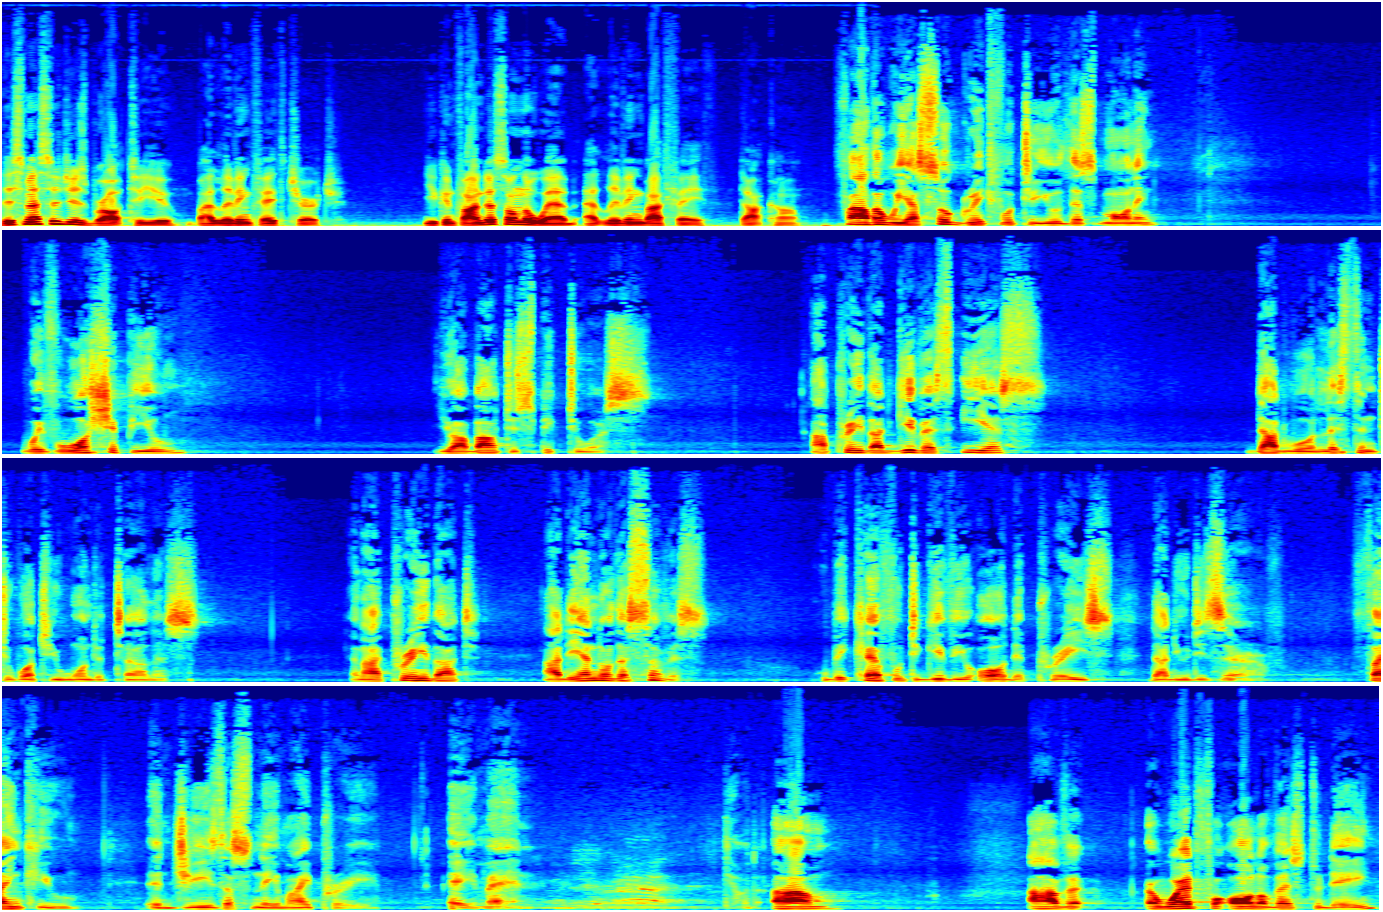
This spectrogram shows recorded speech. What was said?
This message is brought to you by Living Faith Church. You can find us on the web at livingbyfaith.com. Father, we are so grateful to you this morning. We've worshiped you. You are about to speak to us. I pray that give us ears that will listen to what you want to tell us. And I pray that at the end of the service, we'll be careful to give you all the praise that you deserve. Thank you. In Jesus' name I pray. Amen. God. Um, I have a, a, word for all of us today,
